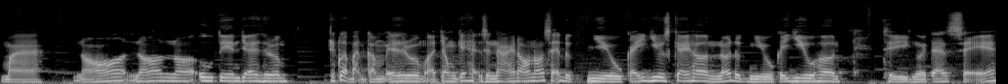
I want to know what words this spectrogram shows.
mà nó nó nó ưu tiên cho Ethereum, tức là bạn cầm Ethereum ở trong cái hệ sinh thái đó nó sẽ được nhiều cái use case hơn, nó được nhiều cái yield hơn thì người ta sẽ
